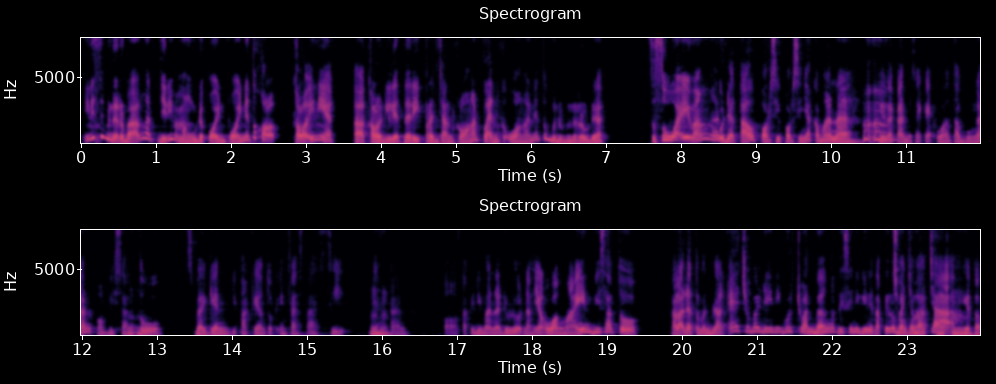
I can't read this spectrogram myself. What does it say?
Ini sih bener banget. Jadi memang udah poin-poinnya tuh kalau kalau ini ya eh, kalau dilihat dari perencanaan keuangan, plan keuangannya tuh bener-bener udah sesuai banget. udah tahu porsi-porsinya ke mana Mm-mm. gitu kan misalnya kayak uang tabungan oh bisa Mm-mm. tuh sebagian dipakai untuk investasi ya Mhm. kan oh tapi di mana dulu nah yang uang main bisa tuh kalau ada teman bilang eh coba deh ini gue cuan banget di sini gini tapi lu Coba. baca-baca Mm-mm, gitu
